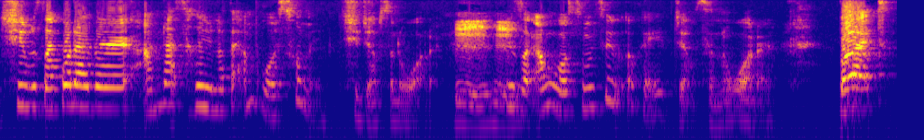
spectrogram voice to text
she was like, whatever, I'm not telling you nothing. I'm going swimming. She jumps in the water. Mm-hmm. He's like, I'm going swim too. Okay, jumps in the water. But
